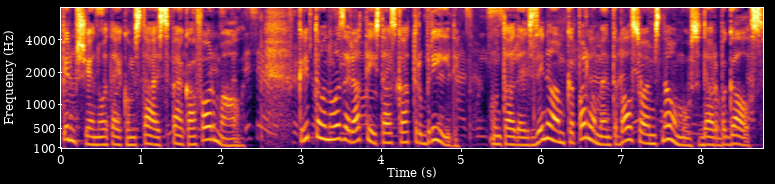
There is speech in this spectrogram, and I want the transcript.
pirms šie noteikumi stājas spēkā formāli. Kripto nozara attīstās katru brīdi un tādēļ zinām, ka parlamenta balsojums nav mūsu darba gals.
